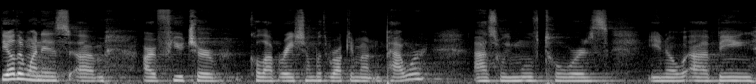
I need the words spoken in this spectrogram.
The other one is um, our future collaboration with Rocky Mountain Power as we move towards you know, uh, being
